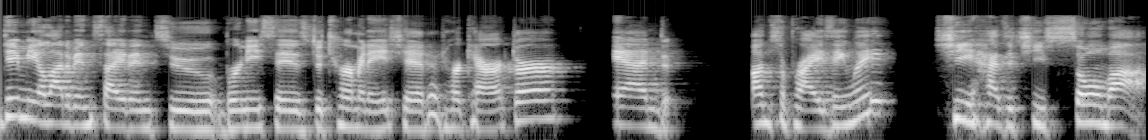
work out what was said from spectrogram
gave me a lot of insight into Bernice's determination and her character. And unsurprisingly, she has achieved so much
